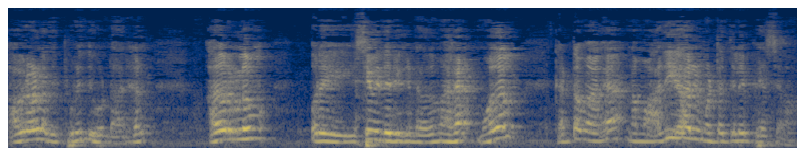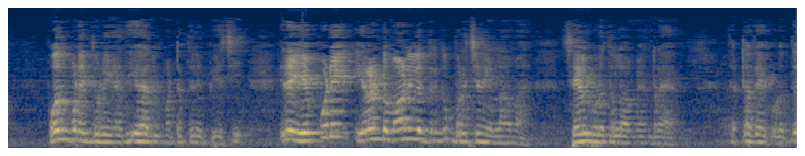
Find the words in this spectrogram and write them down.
அவர்கள் அதை புரிந்து கொண்டார்கள். அவர்களும் ஒரு இசை தெரிவிக்கின்ற விதமாக முதல் கட்டமாக நம்ம அதிகாரி மட்டத்திலே பேசலாம். பொதுப்பணித்துறை அதிகாரி மட்டத்திலே பேசி இதை எப்படி இரண்டு மாநிலத்திற்கும் பிரச்சனை இல்லாமல் செயல்படுத்தலாம் என்ற திட்டத்தை கொடுத்து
